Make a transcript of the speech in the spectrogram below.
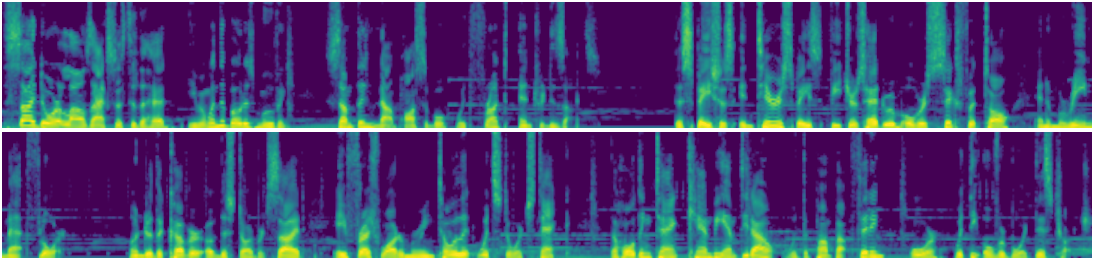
The side door allows access to the head even when the boat is moving, something not possible with front entry designs. The spacious interior space features headroom over 6 foot tall and a marine mat floor. Under the cover of the starboard side, a freshwater marine toilet with storage tank. The holding tank can be emptied out with the pump out fitting or with the overboard discharge.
